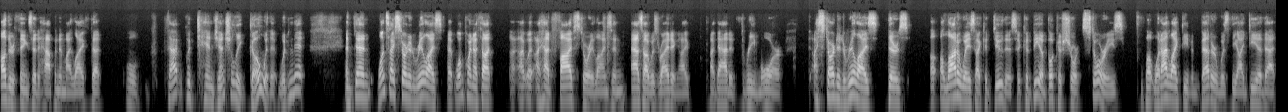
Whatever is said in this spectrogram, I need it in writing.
other things that happened in my life that, well, that would tangentially go with it, wouldn't it? And then once I started to realize, at one point I thought I, I, I had five storylines, and as I was writing, I I've added three more. I started to realize there's a, a lot of ways I could do this. It could be a book of short stories, but what I liked even better was the idea that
